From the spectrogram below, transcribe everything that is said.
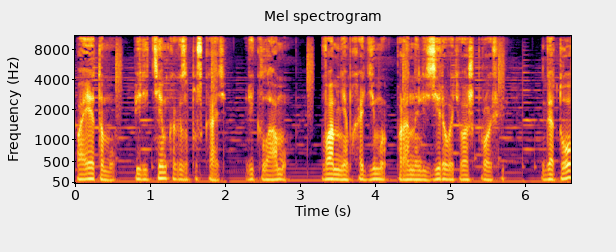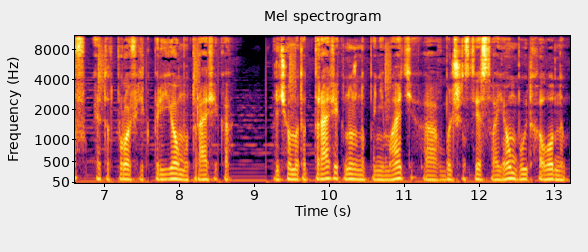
Поэтому перед тем, как запускать рекламу, вам необходимо проанализировать ваш профиль. Готов этот профиль к приему трафика. Причем этот трафик, нужно понимать, а, в большинстве своем будет холодным.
